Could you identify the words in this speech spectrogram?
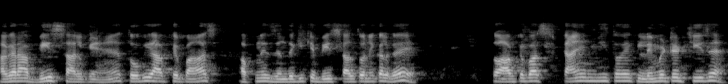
अगर आप 20 साल के हैं तो भी आपके पास अपने ज़िंदगी के 20 साल तो निकल गए। तो आपके पास टाइम ही तो एक लिमिटेड चीज़ है।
